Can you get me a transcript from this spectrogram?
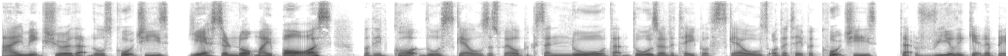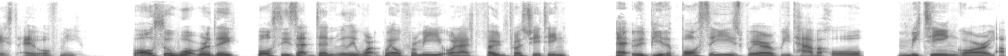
I make sure that those coaches, yes, they're not my boss, but they've got those skills as well because I know that those are the type of skills or the type of coaches that really get the best out of me. But also, what were the bosses that didn't really work well for me or I found frustrating? It would be the bosses where we'd have a whole meeting or a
